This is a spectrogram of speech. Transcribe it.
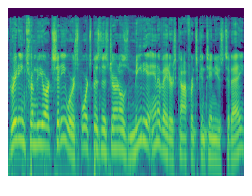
Greetings from New York City, where Sports Business Journal's Media Innovators Conference continues today.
